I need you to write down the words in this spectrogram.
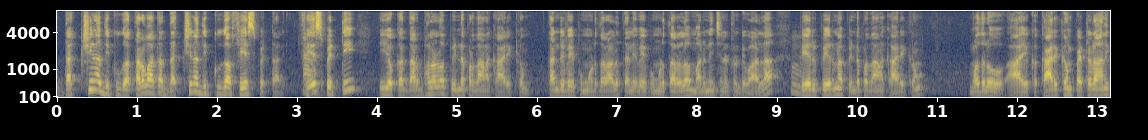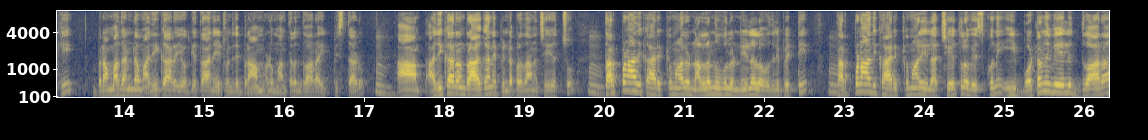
దక్షిణ దిక్కుగా తర్వాత దక్షిణ దిక్కుగా ఫేస్ పెట్టాలి. ఫేస్ పెట్టి ఈ యొక్క దర్భలలో పిండ ప్రధాన కార్యక్రమం. తండ్రి వైపు మూడు తరాలు తల్లి వైపు మూడు తరాలు మరణించినటువంటి వాళ్ళ పేరు పేరున పిండ ప్రధాన కార్యక్రమం. మొదలు ఆ యొక్క కార్యక్రమం పెట్టడానికి బ్రహ్మదండం అధికార యోగ్యత అనేటువంటిది బ్రాహ్మణుడు మంత్రం ద్వారా ఇప్పిస్తాడు. ఆ అధికారం రాగానే పిండ ప్రదానం చేయొచ్చు. తర్పణాది కార్యక్రమాలు నల్ల నువ్వులు నీళ్ళలో వదిలిపెట్టి తర్పణాది కార్యక్రమాలు ఇలా చేతిలో వేసుకొని ఈ బొటన వేలు ద్వారా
